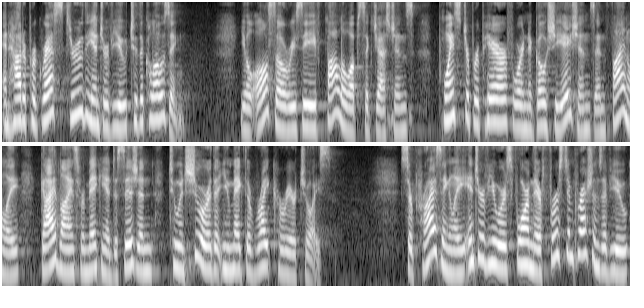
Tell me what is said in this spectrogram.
and how to progress through the interview to the closing. You'll also receive follow-up suggestions, points to prepare for negotiations, and finally, guidelines for making a decision to ensure that you make the right career choice. Surprisingly, interviewers form their first impressions of you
